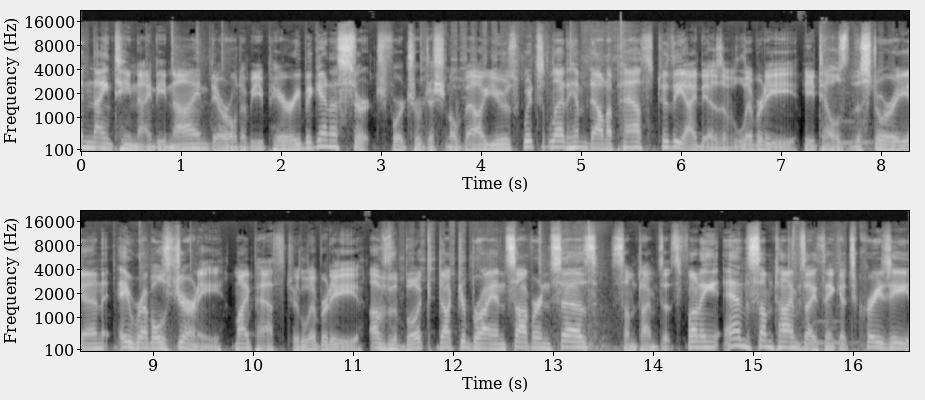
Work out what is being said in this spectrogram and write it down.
In 1999, Darryl W. Perry began a search for traditional values, which led him down a path to the ideas of liberty. He tells the story in A Rebel's Journey My Path to Liberty. Of the book, Dr. Brian Sovereign says, Sometimes it's funny, and sometimes I think it's crazy,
